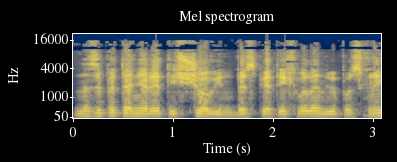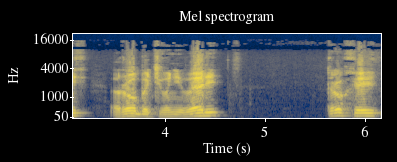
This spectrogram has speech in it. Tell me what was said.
На запитання Рити, що він без п'яти хвилин випускних робить в універі, трохи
